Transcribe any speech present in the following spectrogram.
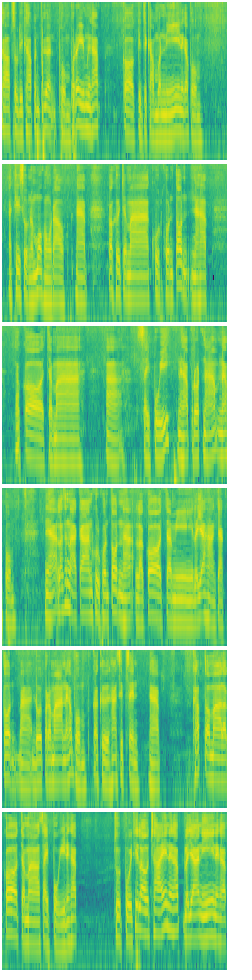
ครับสวัสดีครับเพื่อนๆผมพลอิมนะครับ ก็กิจกรรมวันนี้นะครับผมที่สวนน้ำม่วงของเรานะครับ ก็คือจะมาขูดโคนต้นนะครับ แล้วก็จะมาใส่ปุ๋ยนะครับรดน้ำนะครับผมเนี่ยฮะลักษณะการขูดโคนต้นนะฮะแล้วก็จะมีระยะห่างจากต้นมาโดยประมาณนะครับผมก็คือ 50 เซนนะครับครับต่อมาเราก็จะมาใส่ปุ๋ยนะครับสูตรปุ๋ยที่เราใช้นะครับระยะนี้นะครับ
